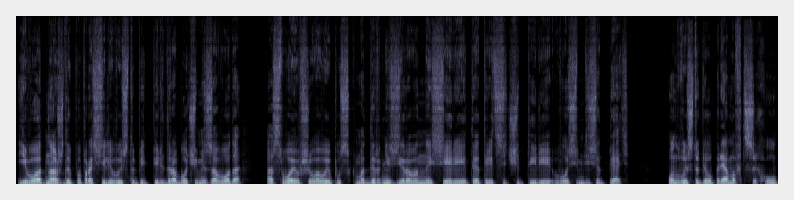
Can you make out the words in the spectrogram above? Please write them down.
Его однажды попросили выступить перед рабочими завода, освоившего выпуск модернизированной серии Т-34-85. Он выступил прямо в цеху,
